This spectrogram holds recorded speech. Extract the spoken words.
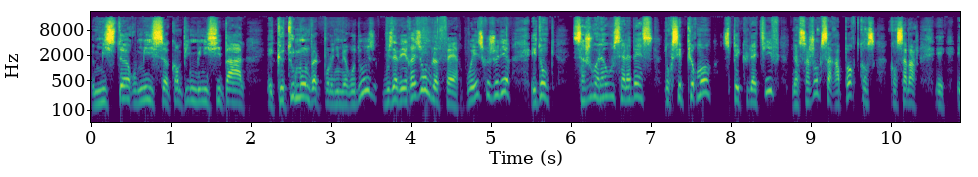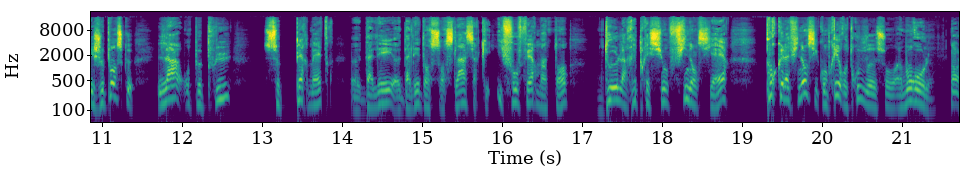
Mister ou Miss Camping Municipal, et que tout le monde vote pour le numéro 12, vous avez raison de le faire. Vous voyez ce que je veux dire? Et donc, ça joue à la hausse et à la baisse. Donc c'est purement spéculatif, mais en sachant que ça rapporte quand, quand ça marche. Et, et je pense que là, on peut plus se permettre euh, d'aller, euh, d'aller dans ce sens-là. C'est-à-dire qu'il faut faire maintenant de la répression financière pour que la finance, y compris, retrouve son, un bon rôle. Non,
